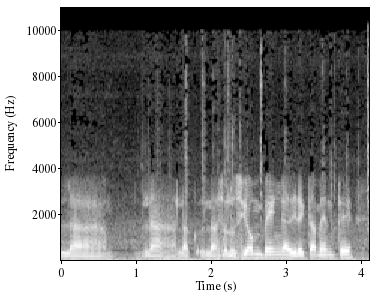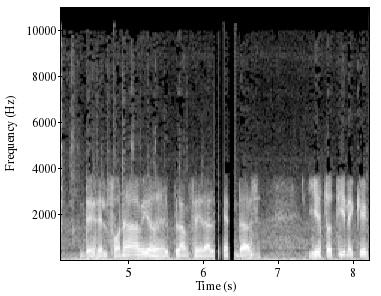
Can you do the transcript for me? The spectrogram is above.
la, la, la, solución venga directamente desde el FONAVI o desde el Plan Federal de Viviendas, y esto tiene que,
